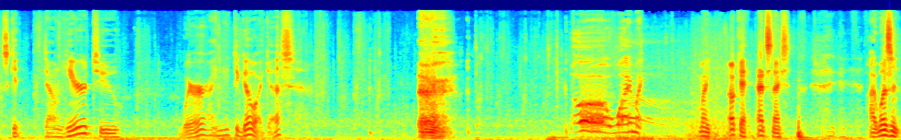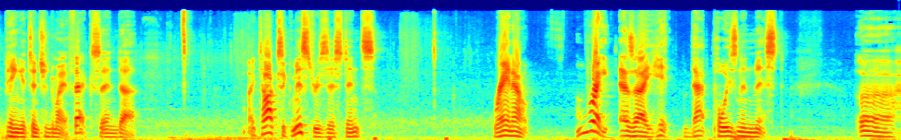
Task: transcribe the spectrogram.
Let's get down here to where I need to go, I guess. Why am I... My... Okay, that's nice. I wasn't paying attention to my effects, and uh, my toxic mist resistance ran out right as I hit that poison and mist. Uh,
